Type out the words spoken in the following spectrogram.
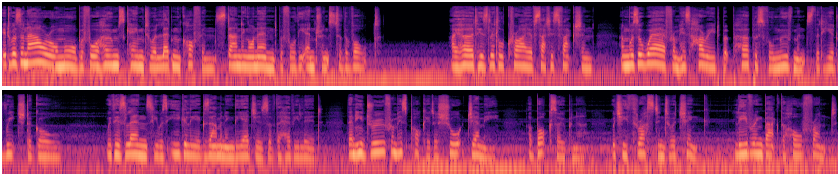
It was an hour or more before Holmes came to a leaden coffin standing on end before the entrance to the vault. I heard his little cry of satisfaction and was aware from his hurried but purposeful movements that he had reached a goal. With his lens, he was eagerly examining the edges of the heavy lid. Then he drew from his pocket a short jemmy, a box opener, which he thrust into a chink, levering back the whole front,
